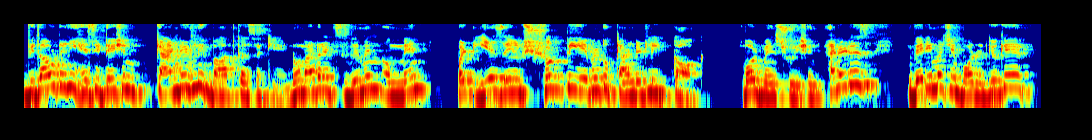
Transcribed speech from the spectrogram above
विदाउट एनी हेजिटेशन कैंडिडली बात कर सकें। नो मैटर इट्स वुमेन और men but they should be able to candidly talk about menstruation. And it is very much important, क्योंकि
